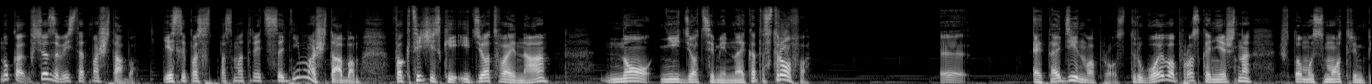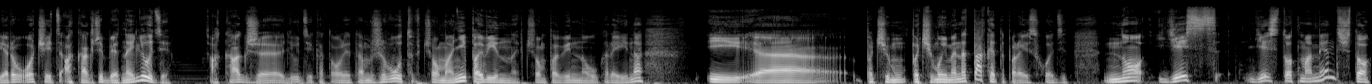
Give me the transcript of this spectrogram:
ну, как, все зависит от масштаба. Если пос- посмотреть с одним масштабом, фактически идет война, но не идет всемирная катастрофа. Это один вопрос. Другой вопрос, конечно, что мы смотрим в первую очередь, а как же бедные люди? А как же люди, которые там живут, в чем они повинны, в чем повинна Украина? И э, почему, почему именно так это происходит? Но есть, есть тот момент, что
